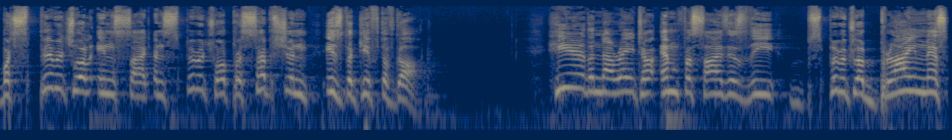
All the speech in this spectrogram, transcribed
but spiritual insight and spiritual perception is the gift of God. Here, the narrator emphasizes the spiritual blindness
